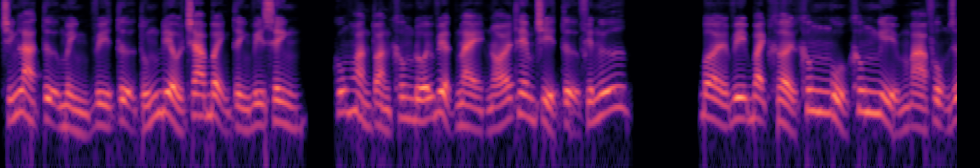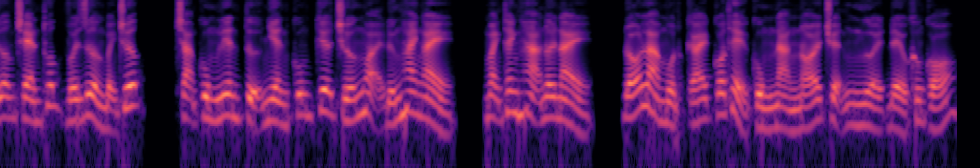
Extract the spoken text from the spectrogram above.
chính là tự mình vì tự túng điều tra bệnh tình vi sinh, cũng hoàn toàn không đối việc này nói thêm chỉ tự phiến ngữ. Bởi vì bạch khởi không ngủ không nghỉ mà phụng dưỡng chen thuốc với giường bệnh trước, chạm cùng liên tự nhiên cũng kia chướng ngoại đứng hai ngày, mạnh thanh hạ nơi này, đó là một cái có thể cùng nàng nói chuyện người đều không có.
